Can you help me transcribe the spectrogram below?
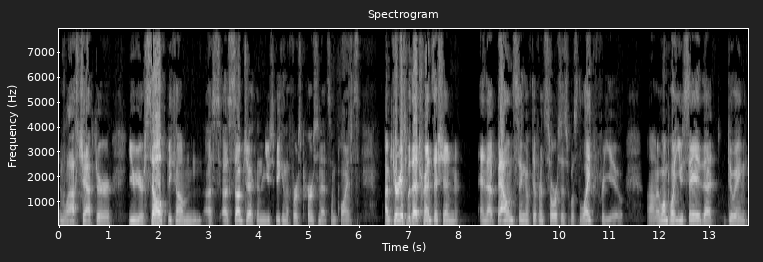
in the last chapter, you yourself become a, a, subject and you speak in the first person at some points. I'm curious what that transition and that balancing of different sources was like for you. Um, at one point, you say that doing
